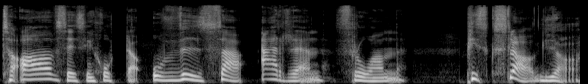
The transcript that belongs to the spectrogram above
ta av sig sin skjorta och visa ärren från piskslag. Ja.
